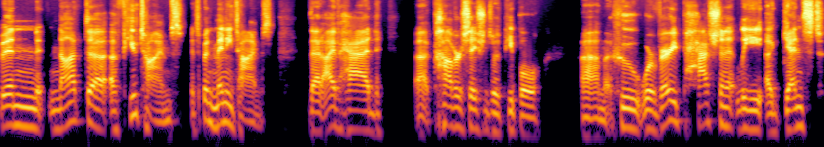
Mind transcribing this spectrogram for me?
been not uh, a few times, it's been many times that I've had uh, conversations with people um, who were very passionately against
